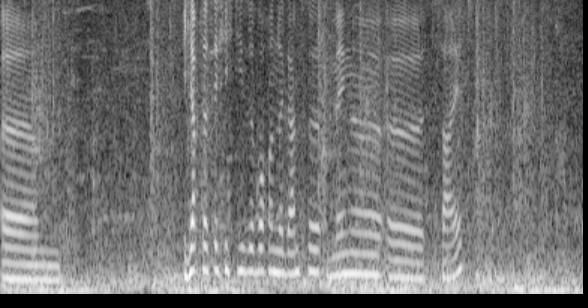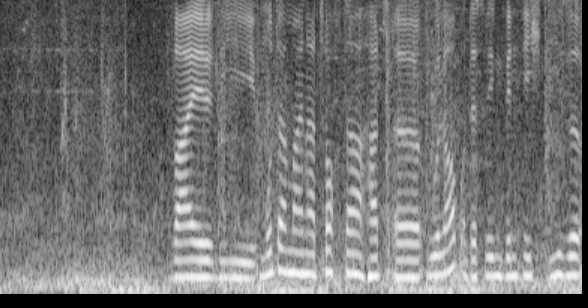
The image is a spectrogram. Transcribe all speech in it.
Ähm, ich habe tatsächlich diese Woche eine ganze Menge äh, Zeit. Weil die Mutter meiner Tochter hat äh, Urlaub und deswegen bin ich diese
